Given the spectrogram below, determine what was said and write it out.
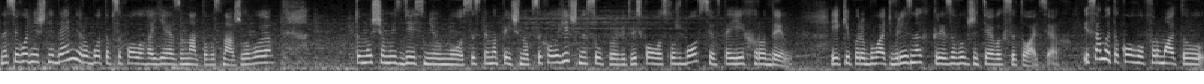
На сьогоднішній день робота психолога є занадто виснажливою, тому що ми здійснюємо систематично психологічний супровід військовослужбовців та їх родин, які перебувають в різних кризових життєвих ситуаціях. І саме такого формату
